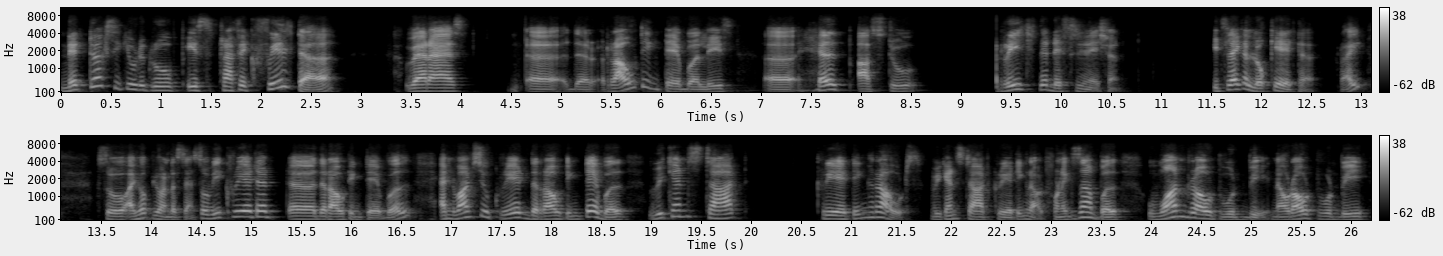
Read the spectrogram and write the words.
Network security group is traffic filter, whereas uh, the routing table is uh, help us to reach the destination. It's like a locator, right? So I hope you understand. So we created uh, the routing table. And once you create the routing table, we can start creating routes. We can start creating routes. For example, one route would be, now route would be,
